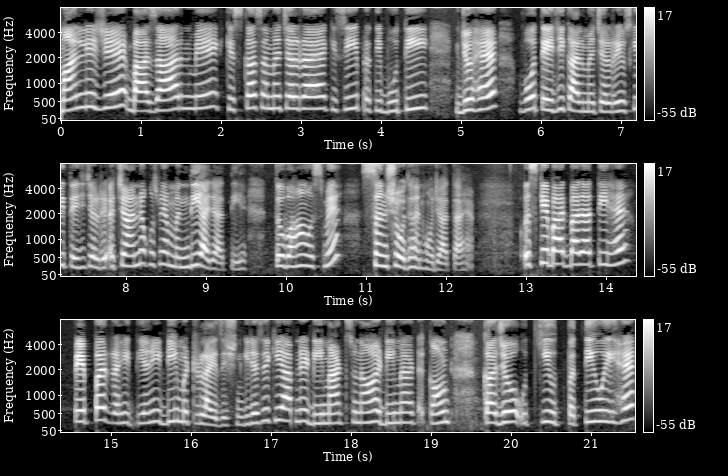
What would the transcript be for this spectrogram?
मान लीजिए बाज़ार में किसका समय चल रहा है, किसी प्रतिभूति जो है, वो तेज़ी काल में चल रही है, उसकी तेज़ी चल रही है, अचानक उसमें मंदी आ जाती है तो वहाँ उसमें संशोधन हो जाता है। उसके बाद बात आती है पेपर रहित, यानी डीमेटरलाइजेशन की। जैसे कि आपने डीमैट सुना है डीमैट अकाउंट का जो उसकी उत्पत्ति हुई है,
